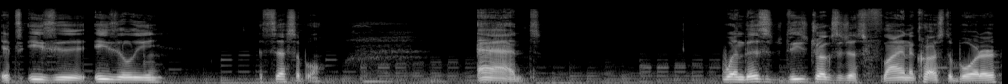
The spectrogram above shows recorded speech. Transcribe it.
it's easy easily accessible. And when this these drugs are just flying across the border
